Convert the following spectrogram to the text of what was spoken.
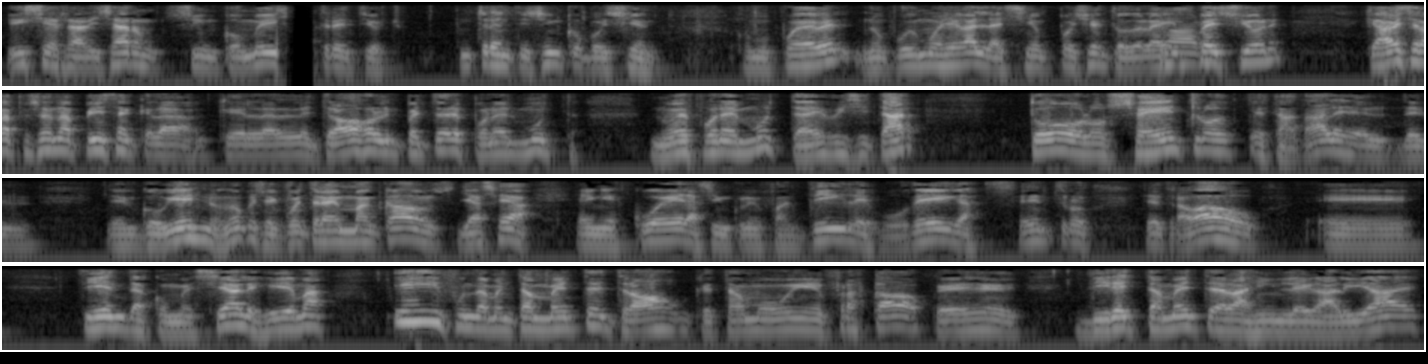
y se realizaron 5.038, un 35%. Como puede ver, no pudimos llegar al 100% de las Claro. inspecciones, que a veces las personas piensan que, la- que la- el trabajo del inspector es poner multa. No es poner multa, es visitar todos los centros estatales del, del, gobierno, ¿no? que se encuentran enmarcados, ya sea en escuelas, círculos infantiles, bodegas, centros de trabajo, eh, tiendas comerciales y demás, y fundamentalmente el trabajo que estamos hoy enfrascados, que es eh, directamente a las ilegalidades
